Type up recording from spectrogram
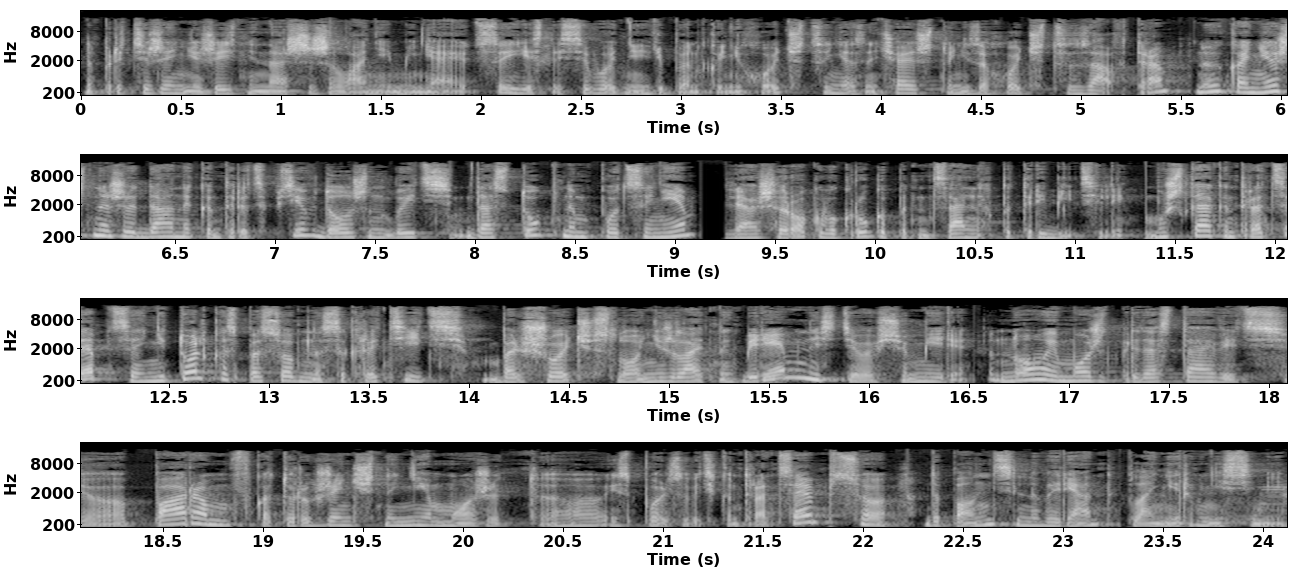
на протяжении жизни наши желания меняются. Если сегодня ребенка не хочется, не означает, что не захочется завтра. Ну и, конечно же, данный контрацептив должен быть доступным по цене для широкого круга потенциальных потребителей. Мужская контрацепция не только способна сократить большое число нежелательных беременностей во всем мире, но и может предоставить э, парам, в которых женщина не может э, использовать контрацепцию, дополнительный вариант планирования семьи.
